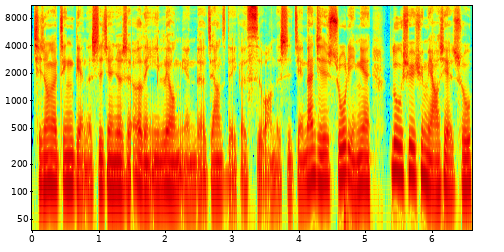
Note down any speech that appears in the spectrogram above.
其中一个经典的事件，就是二零一六年的这样子的一个死亡的事件。但其实书里面陆续去描写出，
